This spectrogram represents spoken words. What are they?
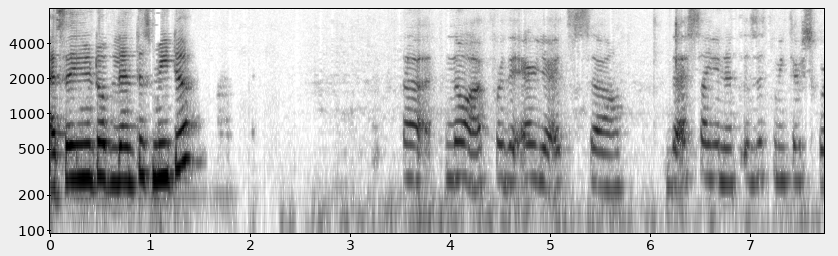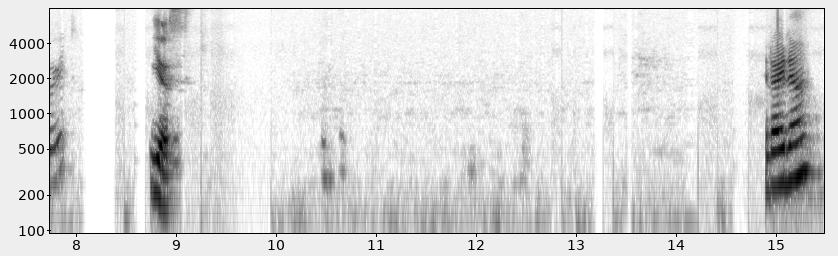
SI unit of length is meter. Uh, no, uh, for the area, it's uh, the SI unit. Is it meter squared? Yes. Write down.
